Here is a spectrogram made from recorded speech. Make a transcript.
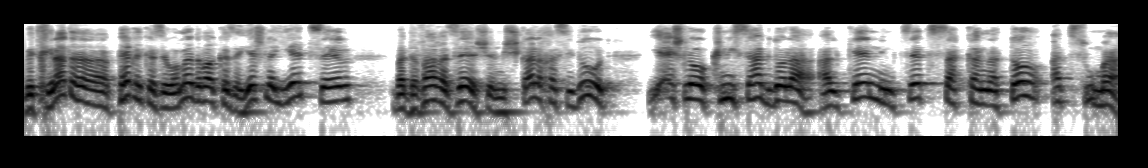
בתחילת הפרק הזה הוא אומר דבר כזה, יש ליצר בדבר הזה של משקל החסידות, יש לו כניסה גדולה, על כן נמצאת סכנתו עצומה.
